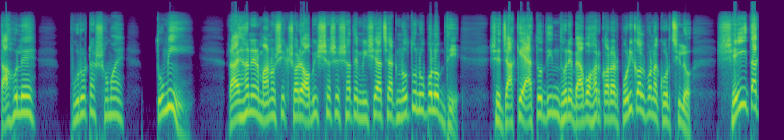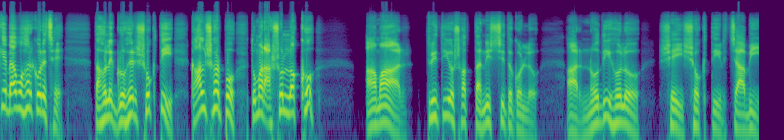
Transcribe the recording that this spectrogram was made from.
তাহলে পুরোটা সময় তুমি? রায়হানের মানসিক স্বরে অবিশ্বাসের সাথে মিশে আছে এক নতুন উপলব্ধি। সে যাকে এতদিন ধরে ব্যবহার করার পরিকল্পনা করছিল, সেই তাকে ব্যবহার করেছে। তাহলে গ্রহের শক্তি, কালসর্প তোমার আসল লক্ষ্য? আমার তৃতীয় সত্তা নিশ্চিত করল, আর নদী হল সেই শক্তির চাবি।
